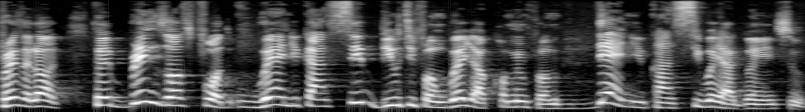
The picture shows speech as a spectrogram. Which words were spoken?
Praise the Lord. So it brings us forth when you can see beauty from where you are coming from, then you can see where you are going to.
